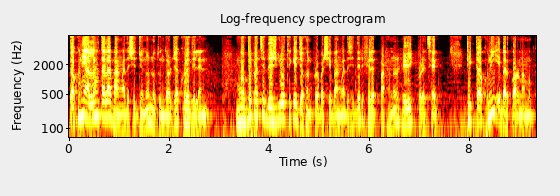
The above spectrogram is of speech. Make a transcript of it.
তখনই আল্লাহ তালা বাংলাদেশের জন্য নতুন দরজা খুলে দিলেন। মধ্যপ্রাচ্যের দেশগুলো থেকে যখন প্রবাসী বাংলাদেশিদের ফেরত পাঠানোর হেরিক পড়েছে, ঠিক তখনই এবার করোনামুক্ত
